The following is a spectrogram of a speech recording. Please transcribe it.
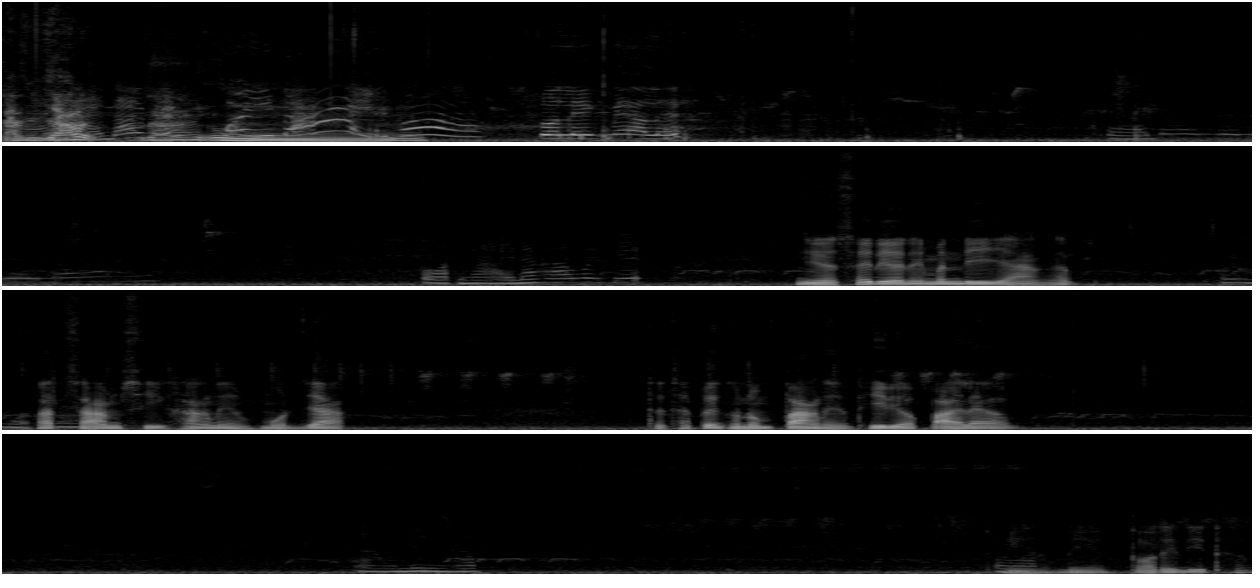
ทันยาวเลยได้ได้ไหมอืไม่ได้มตัวเล็กแน่เลยขอได้เลยน้อยตอดหงายนะคะเมื่อกี้เหยื่อไส้เดือนนี่มันดีอย่างครับไม่หมดวัดสามสี่ครั้งเนี่ยหมดยาก แต่ถ้าเป็นขนมปังเนี่ยทีเดียวไปแล้วครับเอานิ่งครับตอนี่ดนี่ต่อได้นิดครับ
